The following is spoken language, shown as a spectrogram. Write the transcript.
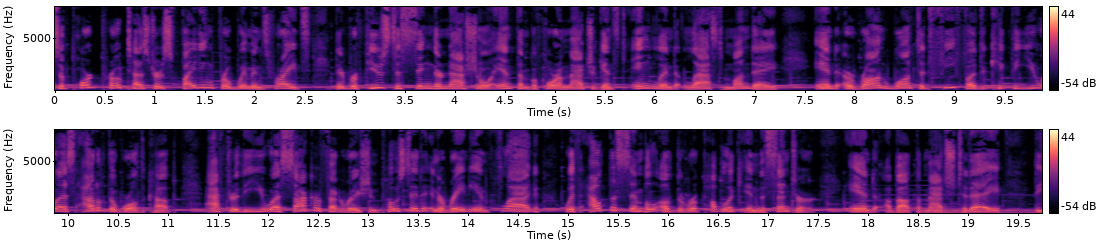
support protesters fighting for women's rights. They refused to sing their national anthem before a match against England last Monday, and Iran wanted FIFA to kick the U.S. out of the World World Cup after the U.S. Soccer Federation posted an Iranian flag without the symbol of the Republic in the center. And about the match today, the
